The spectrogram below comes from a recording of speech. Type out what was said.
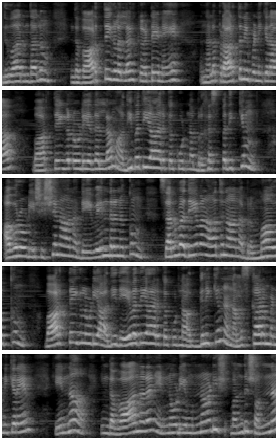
இதுவாக இருந்தாலும் இந்த வார்த்தைகளெல்லாம் கேட்டேனே. அதனால் பிரார்த்தனை பண்ணிக்கிறா. வார்த்தைகளுடையதெல்லாம் அதிபதியாக இருக்கக்கூடிய ப்ரகஸ்பதிக்கும் அவருடைய சிஷ்யனான தேவேந்திரனுக்கும் சர்வதேவநாதனான பிரம்மாவுக்கும் வார்த்தைகளுடைய அதிதேவதையாக இருக்கக்கூடிய அக்னிக்கும் நான் நமஸ்காரம் பண்ணிக்கிறேன். ஏன்னா இந்த வானரன் என்னுடைய முன்னாடி வந்து சொன்ன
